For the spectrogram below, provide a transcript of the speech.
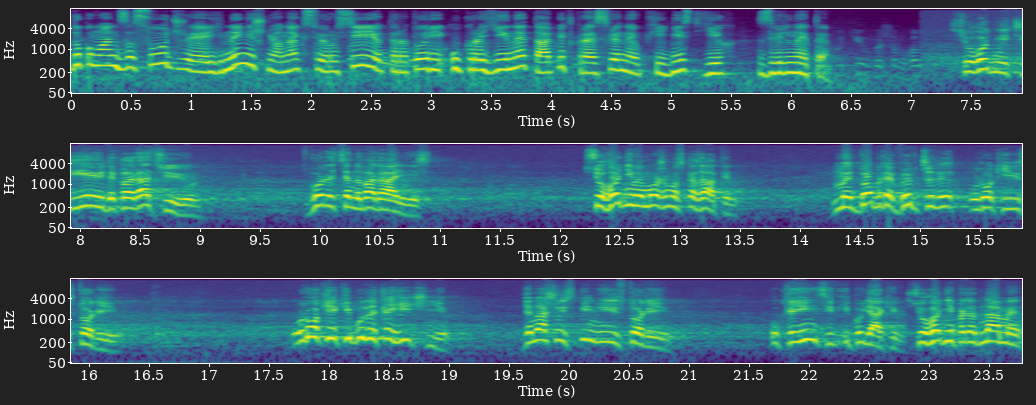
Документ засуджує й нинішню анексію Росією територій України та підкреслює необхідність їх звільнити. Сьогодні цією декларацією твориться нова реальність. Сьогодні ми можемо сказати, ми добре вивчили уроки історії. Уроки, які були трагічні для нашої спільної історії, українців і поляків. Сьогодні перед нами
